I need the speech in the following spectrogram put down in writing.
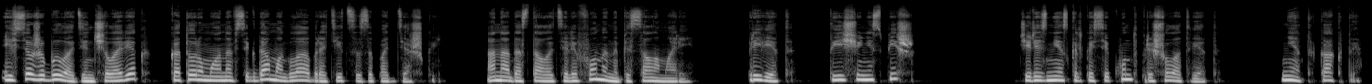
И все же был один человек, к которому она всегда могла обратиться за поддержкой. Она достала телефон и написала Мари. «Привет, ты еще не спишь?» Через несколько секунд пришел ответ. «Нет, как ты?»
